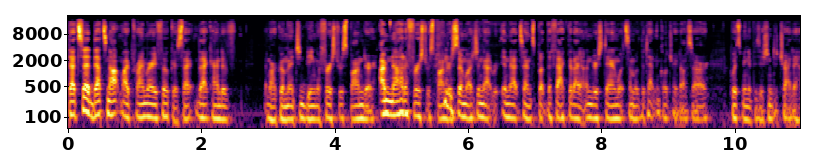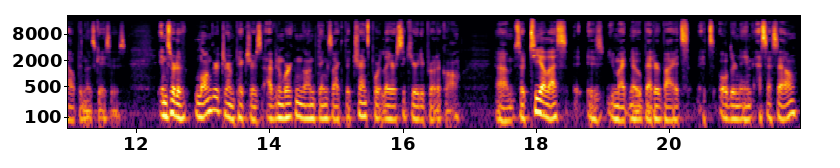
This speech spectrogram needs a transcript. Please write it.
That said, that's not my primary focus. That that kind of Marco mentioned being a first responder. I'm not a first responder so much in that in that sense, but the fact that I understand what some of the technical trade-offs are puts me in a position to try to help in those cases. In sort of longer term pictures, I've been working on things like the transport layer security protocol. Um, so TLS is you might know better by its its older name SSL.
